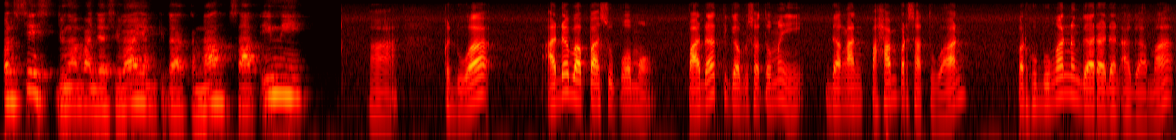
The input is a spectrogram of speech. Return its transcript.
persis dengan Pancasila yang kita kenal saat ini. Nah, kedua, ada Bapak Supomo pada 31 Mei dengan paham persatuan, perhubungan negara dan agama,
